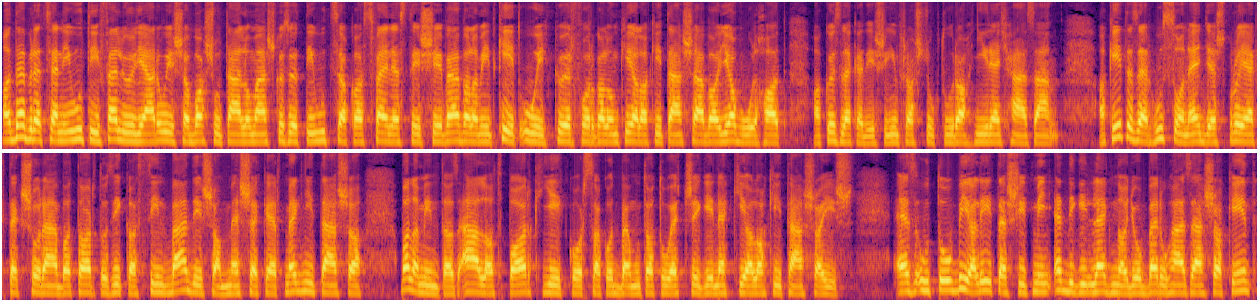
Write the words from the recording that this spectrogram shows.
A Debreceni úti felüljáró és a vasútállomás közötti útszakasz fejlesztésével, valamint két új körforgalom kialakításával javulhat a közlekedési infrastruktúra Nyíregyházán. A 2021-es projektek sorába tartozik a Szintbád és a Mesekert megnyitása, valamint az állatpark jégkorszakot bemutató egységének kialakítása is. Ez utóbbi a létesítmény eddigi legnagyobb beruházásaként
